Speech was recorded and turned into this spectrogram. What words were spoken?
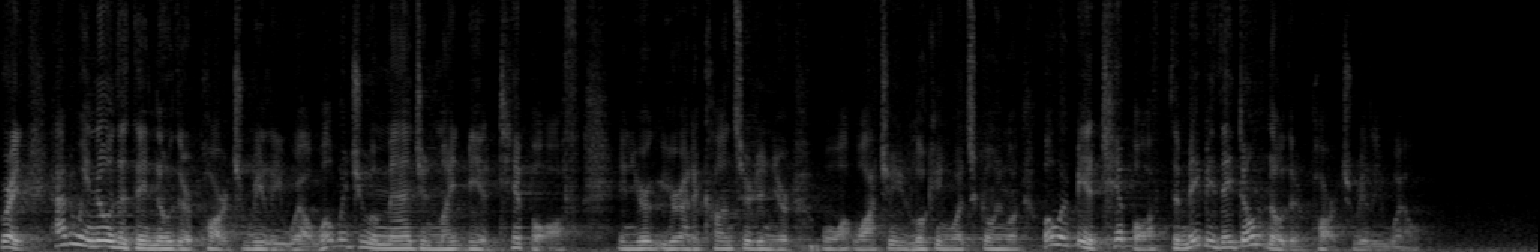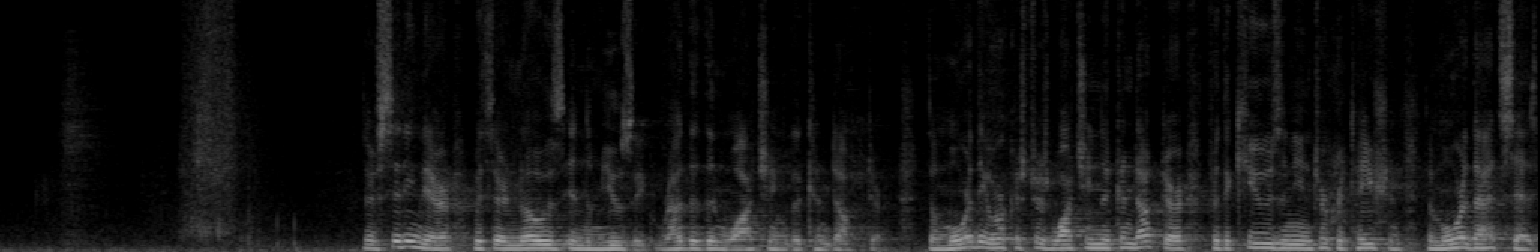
Great. How do we know that they know their parts really well? What would you imagine might be a tip-off? And you're, you're at a concert and you're watching, looking what's going on. What would be a tip-off that maybe they don't know their parts really well? They're sitting there with their nose in the music rather than watching the conductor. The more the orchestra is watching the conductor for the cues and the interpretation, the more that says,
